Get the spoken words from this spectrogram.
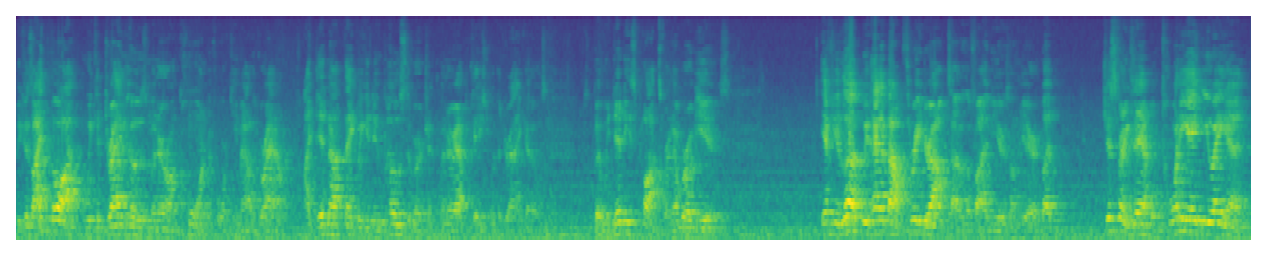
because I thought we could drag hose manure on corn before it came out of the ground. I did not think we could do post-emergent manure application with a drag hose. But we did these plots for a number of years. If you look, we've had about three droughts out of the five years on here, but just for example, 28 UAN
